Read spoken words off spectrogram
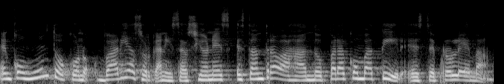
en conjunto con varias organizaciones, están trabajando para combatir este problema.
